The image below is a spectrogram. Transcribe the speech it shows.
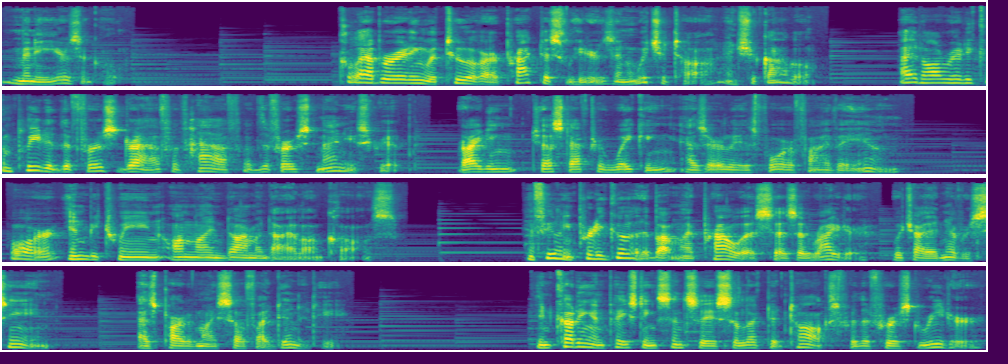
many years ago. Collaborating with two of our practice leaders in Wichita and Chicago, I had already completed the first draft of half of the first manuscript, writing just after waking as early as 4 or 5 a.m., or in between online Dharma dialogue calls. And feeling pretty good about my prowess as a writer, which I had never seen, as part of my self identity. In cutting and pasting Sensei's selected talks for the first reader,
